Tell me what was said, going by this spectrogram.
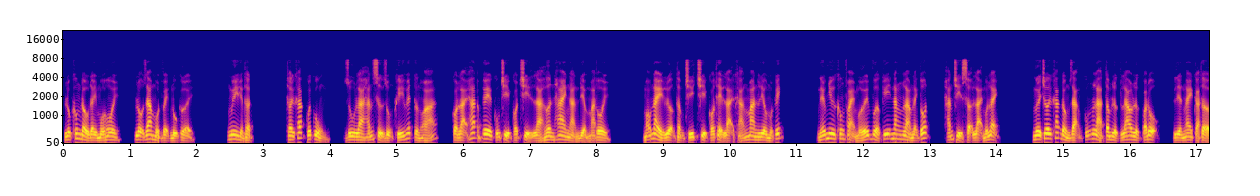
Lục không đầu đầy mồ hôi, lộ ra một vệt nụ cười nguy hiểm thật. Thời khắc cuối cùng dù là hắn sử dụng khí huyết cường hóa còn lại hp cũng chỉ có chỉ là hơn hai điểm mà thôi. Máu này lượng thậm chí chỉ có thể lại kháng man liêu một kích. Nếu như không phải mới vừa kỹ năng làm lạnh tốt hắn chỉ sợ lại muốn lạnh. Người chơi khác đồng dạng cũng là tâm lực lao lực quá độ liền ngay cả thở.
